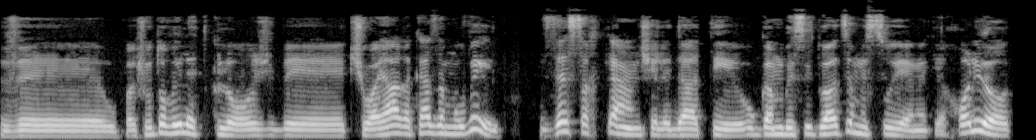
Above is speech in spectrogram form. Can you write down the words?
והוא פשוט הוביל את קלוז' כשהוא היה הרכז המוביל. זה שחקן שלדעתי הוא גם בסיטואציה מסוימת יכול להיות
